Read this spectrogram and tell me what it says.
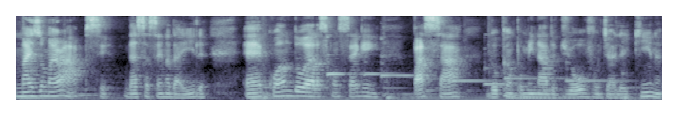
Mas o maior ápice dessa cena da ilha é quando elas conseguem passar do campo minado de ovo de Alerquina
